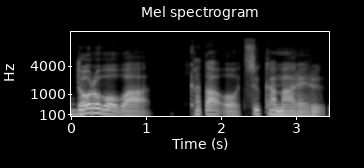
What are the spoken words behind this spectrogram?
泥棒は肩をつかまれる。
